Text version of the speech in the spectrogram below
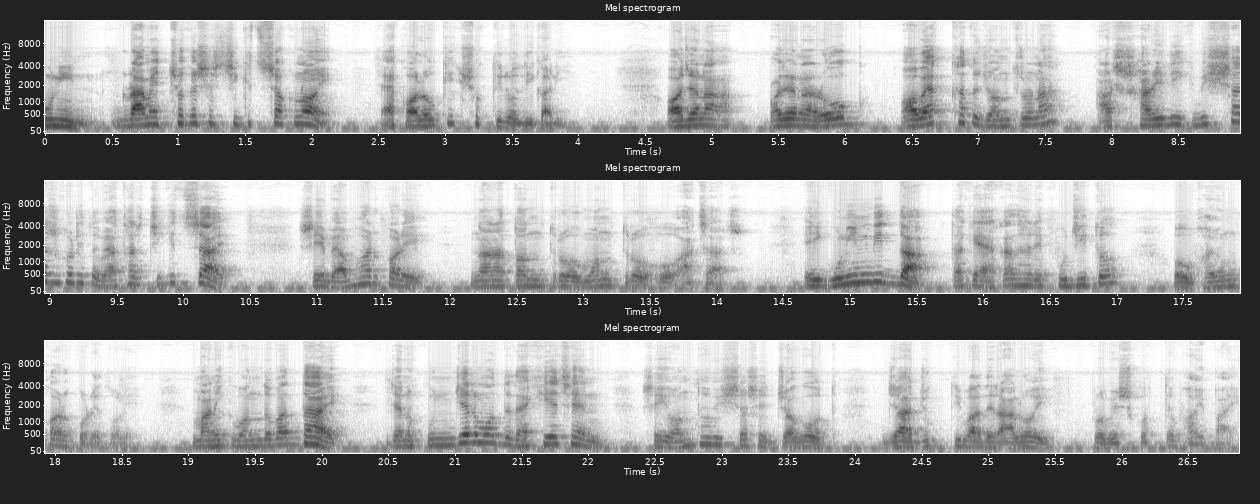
গুণিন, গ্রামের চোখে সে চিকিৎসক নয়, এক অলৌকিক শক্তির অধিকারী। অজানা অজানা রোগ, অব্যাখ্যাত যন্ত্রণা আর শারীরিক বিশ্বাসঘটিত ব্যথার চিকিৎসায় সে ব্যবহার করে নানা তন্ত্র, মন্ত্র ও আচার। এই গুণিন বিদ্যা তাকে একাধারে পূজিত ও ভয়ঙ্কর করে তোলে। মানিক বন্দ্যোপাধ্যায় যেন কুঞ্জের মধ্যে দেখিয়েছেন সেই অন্ধবিশ্বাসের জগৎ যা যুক্তিবাদের আলোয় প্রবেশ করতে ভয় পায়।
